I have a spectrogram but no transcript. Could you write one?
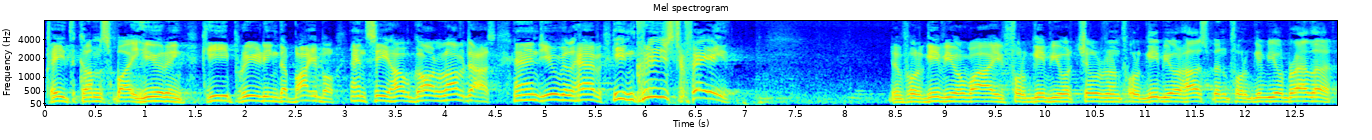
Faith comes by hearing. Keep reading the Bible and see how God loved us, and you will have increased faith. To forgive your wife, forgive your children, forgive your husband, forgive your brother.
